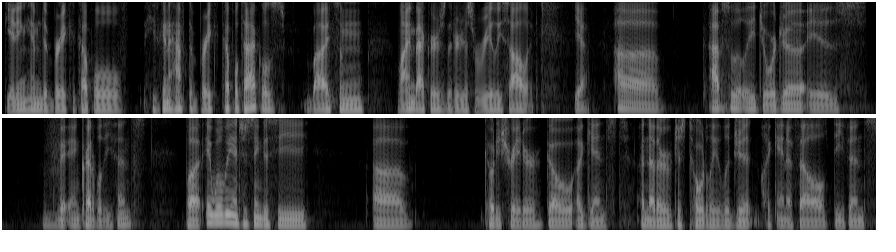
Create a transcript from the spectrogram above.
getting him to break a couple, he's going to have to break a couple tackles by some linebackers that are just really solid. Yeah. Uh, absolutely. Georgia is v- incredible defense, but it will be interesting to see uh, Cody Schrader go against another just totally legit like NFL defense.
